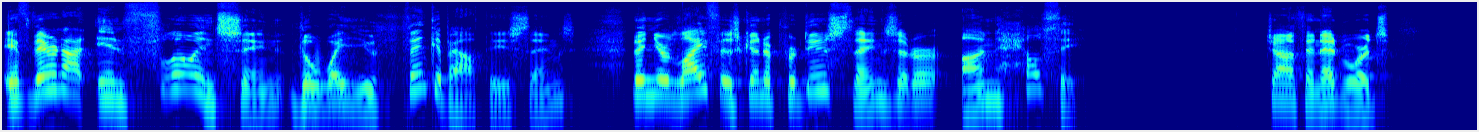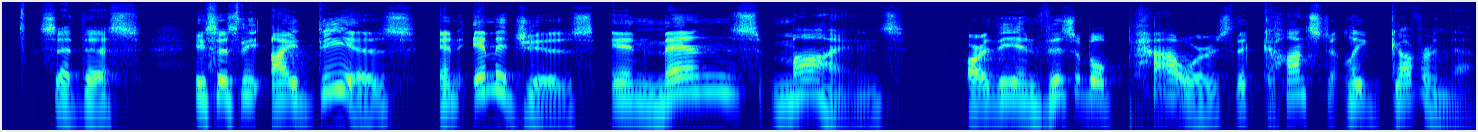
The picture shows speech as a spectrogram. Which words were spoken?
if they're not influencing the way you think about these things, then your life is going to produce things that are unhealthy. Jonathan Edwards said this He says, The ideas and images in men's minds are the invisible powers that constantly govern them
